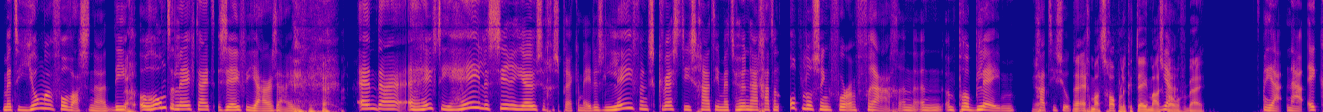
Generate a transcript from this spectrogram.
met jonge volwassenen die Ja. rond de leeftijd zeven jaar zijn. En daar heeft hij hele serieuze gesprekken mee. Dus levenskwesties gaat hij met hun. Hij gaat een oplossing voor een vraag, een, een, een probleem Ja. gaat hij zoeken. Echt maatschappelijke thema's Ja. komen voorbij. Ja, nou, ik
